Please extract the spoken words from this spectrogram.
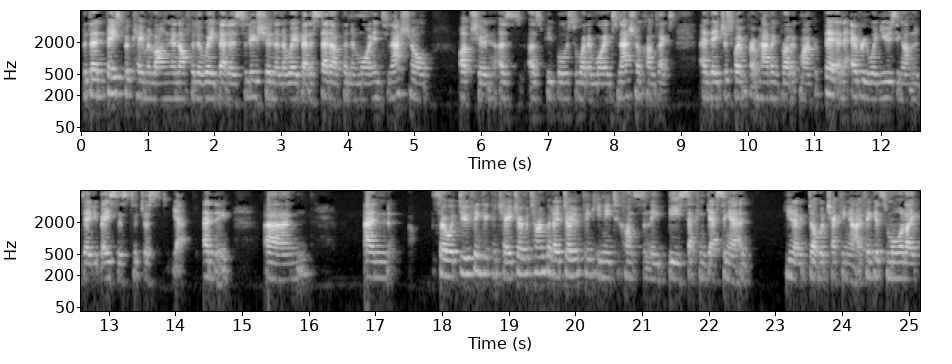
But then Facebook came along and offered a way better solution and a way better setup and a more international option as as people also want a more international context. And they just went from having product market fit and everyone using it on a daily basis to just yeah ending. Um, and so i do think it can change over time but i don't think you need to constantly be second guessing it and you know double checking it. I think it's more like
